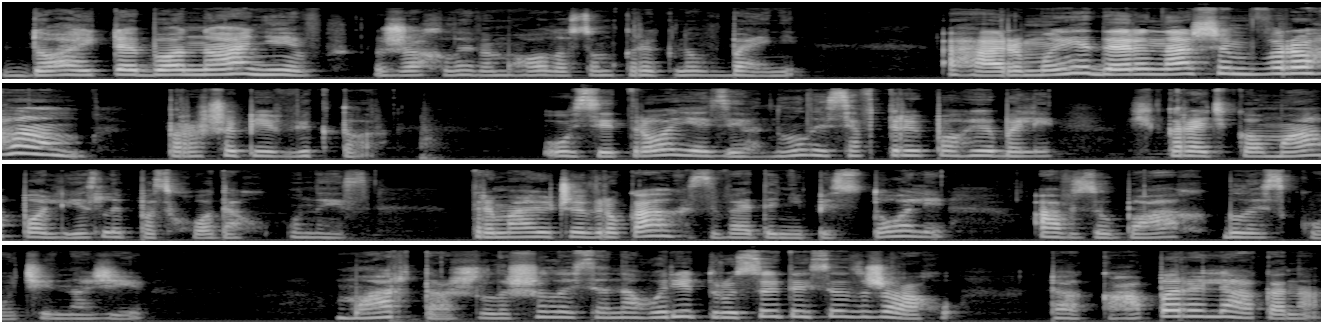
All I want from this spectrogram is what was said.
Дайте бананів. жахливим голосом крикнув Бенні. Гармидер нашим ворогам, прошепів Віктор. Усі троє зігнулися в три погибелі й крадькома полізли по сходах униз, тримаючи в руках зведені пістолі, а в зубах блискучі ножі. Марта ж лишилася на горі труситися з жаху, така перелякана,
